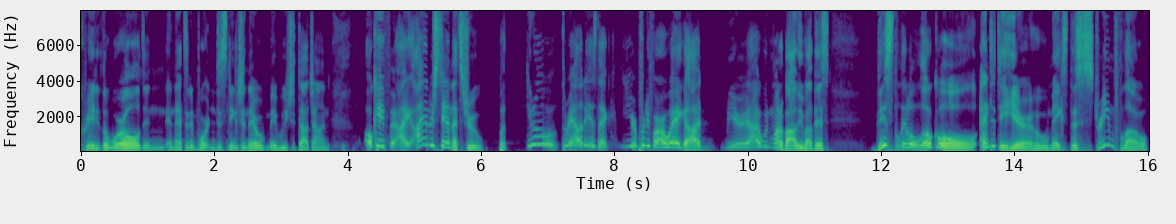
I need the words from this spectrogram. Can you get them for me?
created the world, and, and that's an important distinction there. Maybe we should touch on. Okay, I, I understand that's true, but you know the reality is that you're pretty far away, God. You're, I wouldn't want to bother you about this. This little local entity here who makes the stream flow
